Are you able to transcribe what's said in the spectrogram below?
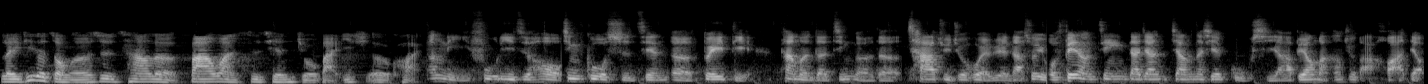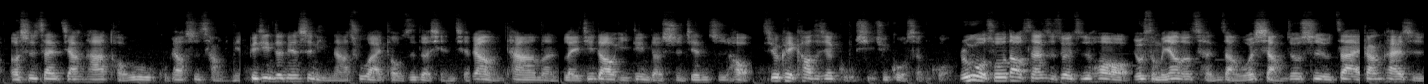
累积的总额是差了八万四千九百一十二块。当你复利之后，经过时间的堆叠。他们的金额的差距就会越大。所以我非常建议大家将那些股息啊，不要马上就把它花掉，而是再将它投入股票市场里面。毕竟这边是你拿出来投资的闲钱，让他们累积到一定的时间之后，就可以靠这些股息去过生活。如果说到三十岁之后有什么样的成长，我想就是在刚开始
